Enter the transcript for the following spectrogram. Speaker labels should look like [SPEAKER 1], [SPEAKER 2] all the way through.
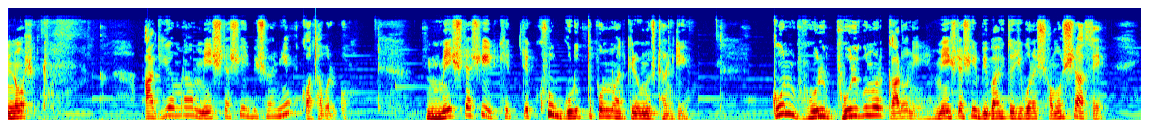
[SPEAKER 1] নমস্কার। আজকে আমরা মেষ রাশির বিষয় নিয়ে কথা বলব। মেষ রাশির ক্ষেত্রে খুব গুরুত্বপূর্ণ আজকের অনুষ্ঠানটি। কোন ভুল, ভুলগুলোর কারণে মেষ রাশির বিবাহিত জীবনের সমস্যা আছে,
